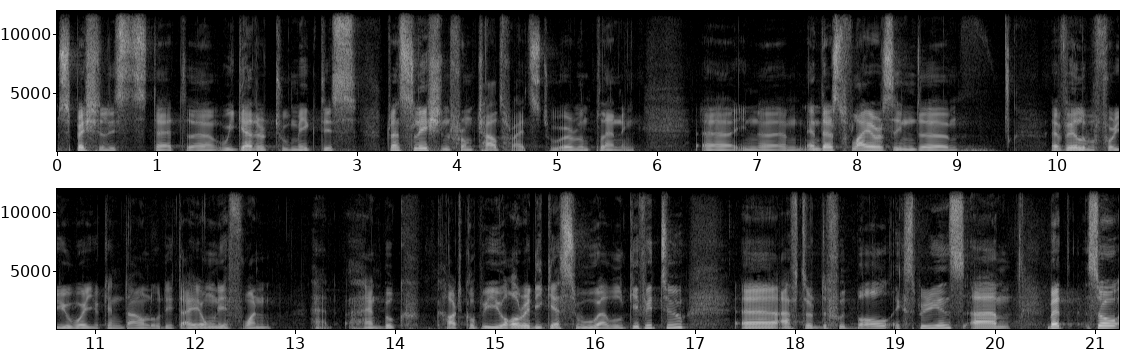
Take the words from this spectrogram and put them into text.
specialists that uh, we gathered to make this translation from child rights to urban planning. Uh, in, um, and there's flyers in the available for you where you can download it. I only have one hand, handbook, hard copy. You already guess who I will give it to uh, after the football experience. Um, but so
